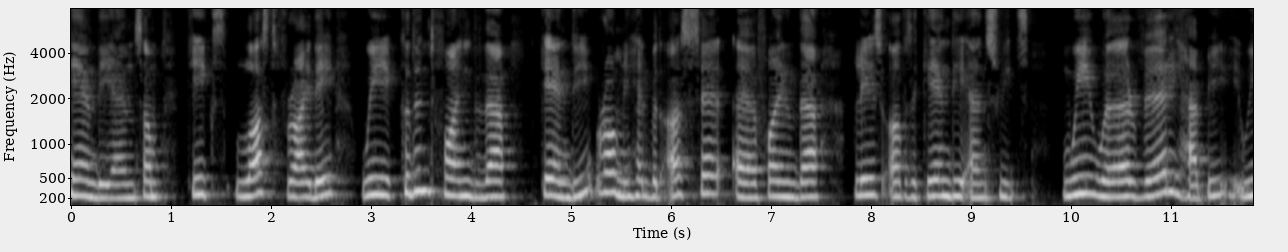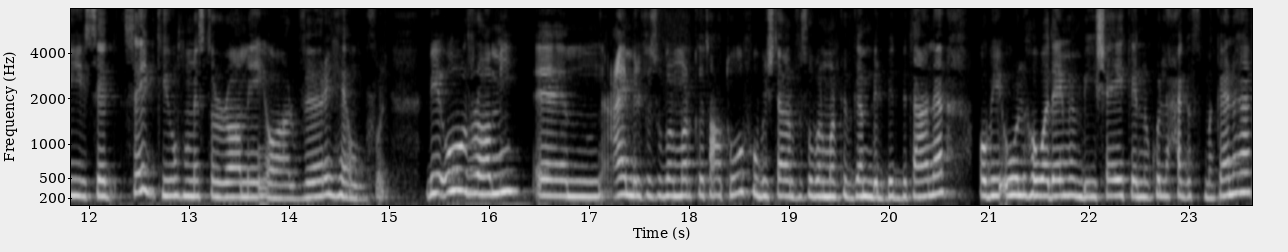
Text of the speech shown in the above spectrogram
candy and some cakes last Friday we couldn't find the candy Romy helped us uh, find the place of the candy and sweets We were very happy. We said thank you Mr. Rami. You are very helpful. بيقول رامي عامل في سوبر ماركت عطوف وبيشتغل في سوبر ماركت جنب البيت بتاعنا. وبيقول هو دايما بيشيك ان كل حاجة في مكانها.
